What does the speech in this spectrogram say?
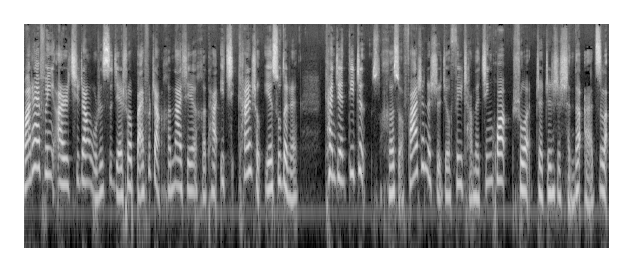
马太福音二十七章五十四节说，百夫长和那些和他一起看守耶稣的人，看见地震和所发生的事，就非常的惊慌，说这真是神的儿子了。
